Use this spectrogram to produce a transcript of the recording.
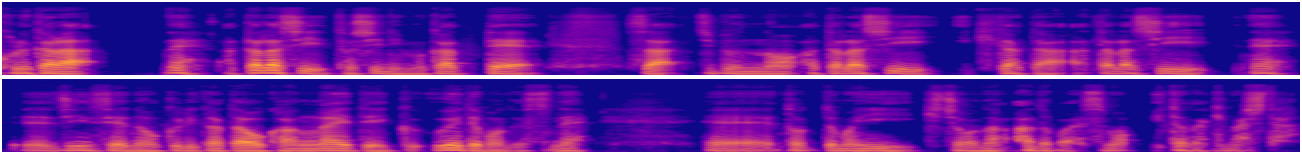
これからね、新しい年に向かって、さあ、自分の新しい生き方、新しいね、人生の送り方を考えていく上でもですね、えー、とってもいい貴重なアドバイスもいただきました。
